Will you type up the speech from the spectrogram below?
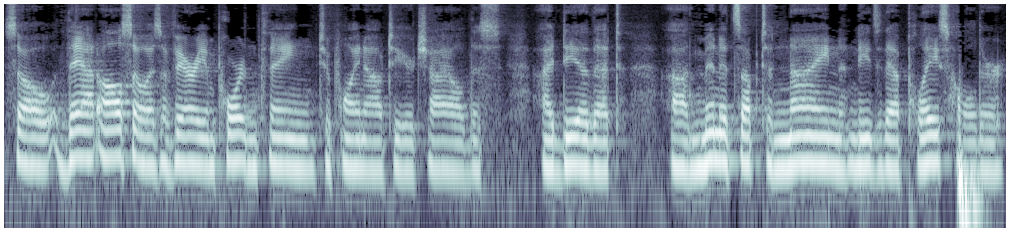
So, that also is a very important thing to point out to your child this idea that uh, minutes up to 9 needs that placeholder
